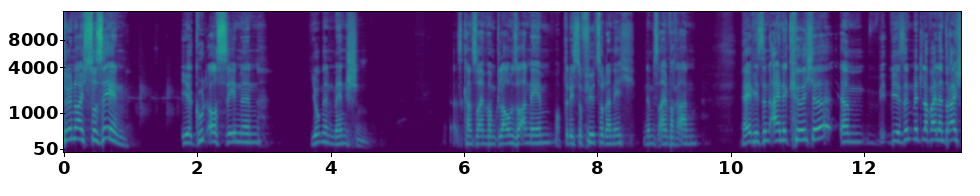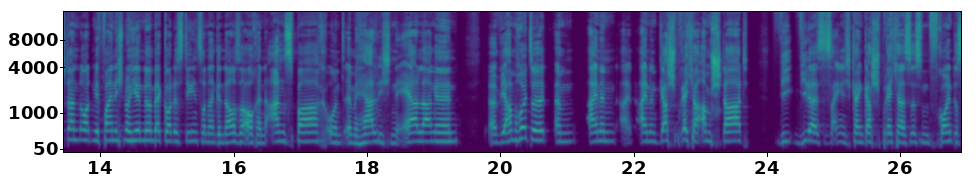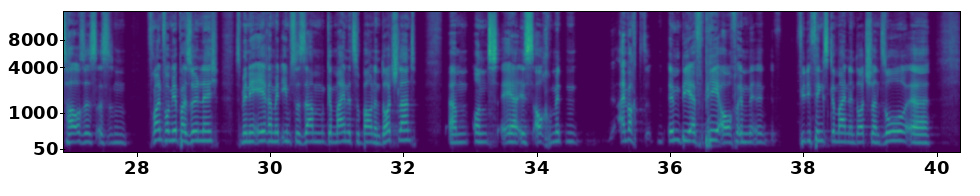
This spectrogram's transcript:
Schön euch zu sehen, ihr gut aussehenden jungen Menschen. Das kannst du einfach im Glauben so annehmen, ob du dich so fühlst oder nicht. Nimm es einfach an. Hey, wir sind eine Kirche. Ähm, wir sind mittlerweile in drei Standorten. Wir feiern nicht nur hier in Nürnberg Gottesdienst, sondern genauso auch in Ansbach und im herrlichen Erlangen. Äh, wir haben heute ähm, einen, einen Gastsprecher am Start. Wie, wieder, es eigentlich kein Gastsprecher, es ist ein Freund des Hauses, es ist ein Freund von mir persönlich. Es ist mir eine Ehre, mit ihm zusammen Gemeinde zu bauen in Deutschland. Ähm, und er ist auch mitten einfach im BFP auch im, für die Pfingstgemeinde in Deutschland so äh,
